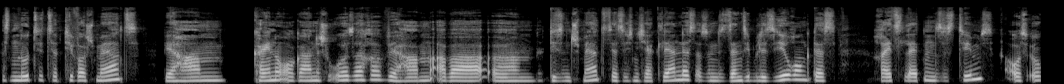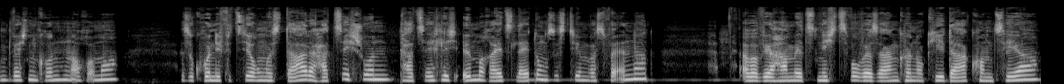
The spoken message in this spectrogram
Es ist ein nozizeptiver Schmerz wir haben keine organische Ursache. Wir haben aber ähm, diesen Schmerz, der sich nicht erklären lässt, also eine Sensibilisierung des reizleitenden Systems aus irgendwelchen Gründen auch immer. Also Chronifizierung ist da, da hat sich schon tatsächlich im Reizleitungssystem was verändert. Aber wir haben jetzt nichts, wo wir sagen können, okay, da kommt's her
